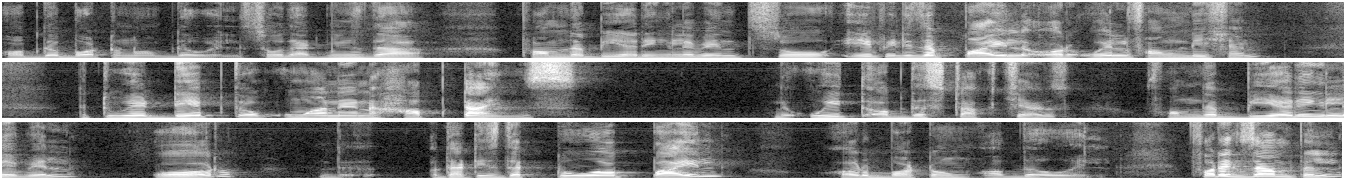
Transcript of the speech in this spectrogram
of the bottom of the well. So, that means the from the bearing length. So, if it is a pile or well foundation to a depth of one and half times the width of the structures from the bearing level or the, that is the toe of pile or bottom of the well. For example,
